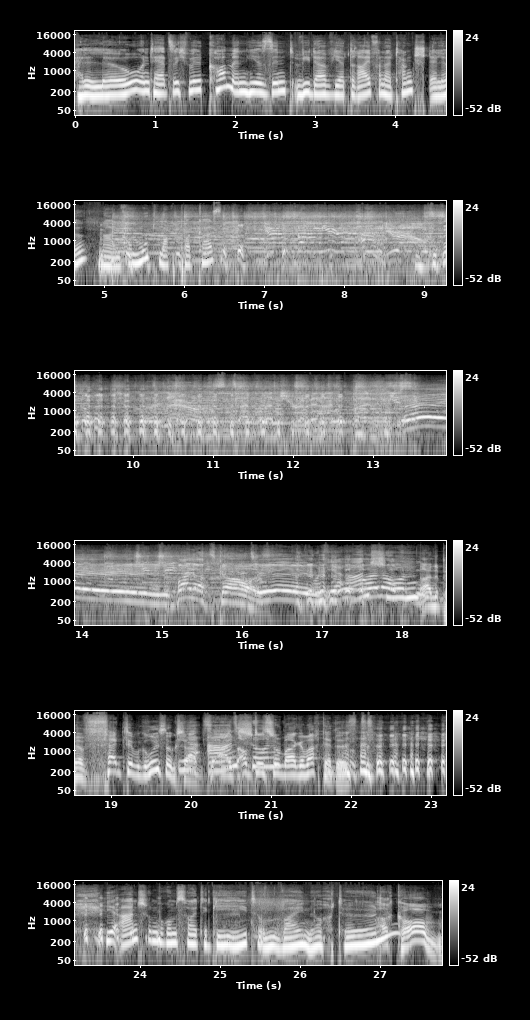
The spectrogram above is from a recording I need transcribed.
Hallo und herzlich willkommen. Hier sind wieder wir drei von der Tankstelle. Nein, vom Mutmach-Podcast. Hey! Weihnachtschaos! Und ihr ahnt schon, Eine perfekte Begrüßung, Schatz. Als ob du es schon. mal gemacht hättest. ihr ahnt schon, worum es heute geht. Um Weihnachten. Ach komm.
